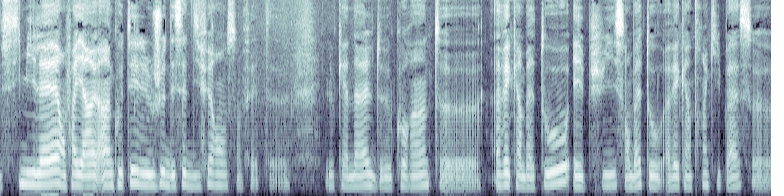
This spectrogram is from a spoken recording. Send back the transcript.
similaires. Enfin, il y a un, côté le jeu des sept différences en fait le canal de Corinthe euh, avec un bateau et puis sans bateau, avec un train qui passe euh,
